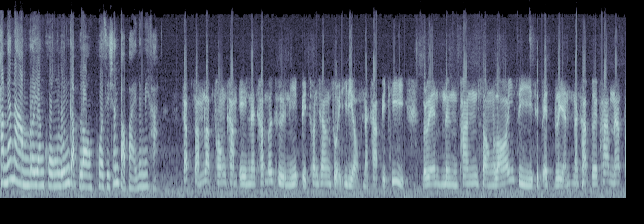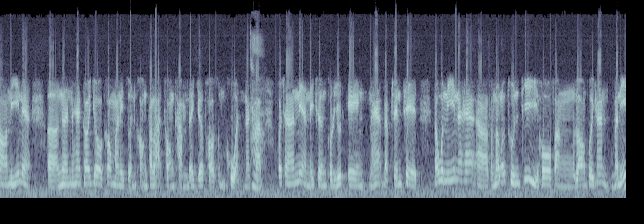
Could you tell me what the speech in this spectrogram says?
คำแนะนำเรายังคงลุ้นกับลองโพซิชันต่อไปได้ไหมคะ ครับสำหรับทองคำเองนะครับ เมื่อคืนนี้ปิดค่อนข้างสวยทีเดียวนะครับ ปิดที่บริเวณ 1,241 เหรียญนะครับ โดยภาพณตอนนี้เนี่ยเอ่อเงินนะฮะก็โยกเข้ามาในส่วนของตลาดทองคำได้เยอะพอสมควรนะครับค่ะเพราะฉะนั้นเนี่ยในเชิงกลยุทธ์เองนะฮะแบบเทรนเทรดแล้ววันนี้นะฮะอ่าสำหรับนักลงทุนที่โฮฝั่งลองโพซิชันวันนี้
